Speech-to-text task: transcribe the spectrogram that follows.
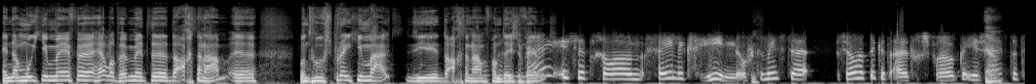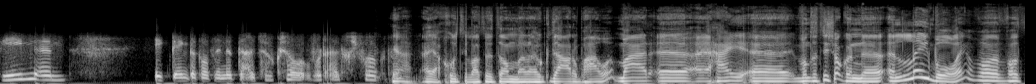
En dan moet je me even helpen met eh, de achternaam. Eh, want hoe spreek je hem uit, die, de achternaam van deze Felix? mij is het gewoon Felix Hien. Of tenminste, zo heb ik het uitgesproken. Je schrijft het Hien en ik denk dat dat in het Duits ook zo wordt uitgesproken. toch? Ja, nou ja, goed, laten we het dan maar ook daarop houden. Maar eh, hij, eh, want het is ook een, eh, een label, hè, wat, wat,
